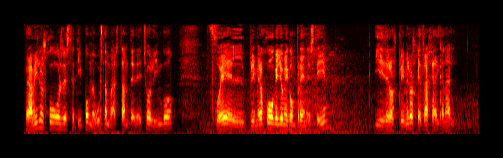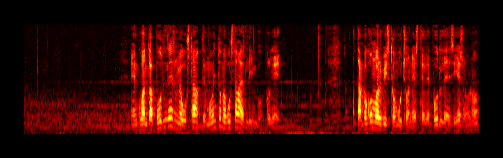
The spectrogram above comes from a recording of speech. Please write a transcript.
Pero a mí los juegos de este tipo me gustan bastante. De hecho, Limbo fue el primer juego que yo me compré en Steam y de los primeros que traje al canal. En cuanto a puzzles, me gusta, de momento me gusta más Limbo, porque tampoco hemos visto mucho en este de puzzles y eso, ¿no?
